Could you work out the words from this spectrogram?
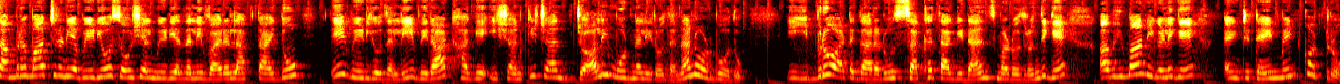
ಸಂಭ್ರಮಾಚರಣೆಯ ವಿಡಿಯೋ ಸೋಷಿಯಲ್ ಮೀಡಿಯಾದಲ್ಲಿ ವೈರಲ್ ಆಗ್ತಾ ಇದ್ದು, ಈ ವಿಡಿಯೋದಲ್ಲಿ ವಿರಾಟ್ ಹಾಗೆ ಇಶಾನ್ ಕಿಶನ್ ಜಾಲಿ ಮೂಡ್ನಲ್ಲಿರೋದನ್ನ ನೋಡಬಹುದು ಈ ಇಬ್ಬರು ಆಟಗಾರರು ಸಖತ್ತಾಗಿ ಡ್ಯಾನ್ಸ್ ಮಾಡೋದ್ರೊಂದಿಗೆ ಅಭಿಮಾನಿಗಳಿಗೆ ಎಂಟರ್ಟೈನ್ಮೆಂಟ್ ಕೊಟ್ರು.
